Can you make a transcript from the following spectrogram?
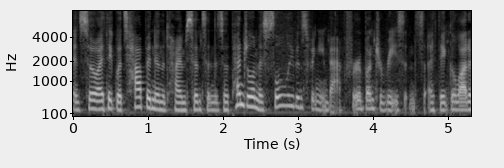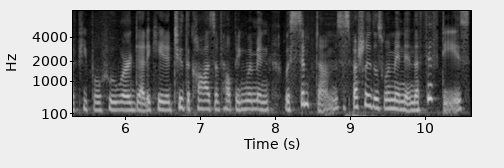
And so I think what's happened in the time since then is the pendulum has slowly been swinging back for a bunch of reasons. I think a lot of people who were dedicated to the cause of helping women with symptoms, especially those women in the 50s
